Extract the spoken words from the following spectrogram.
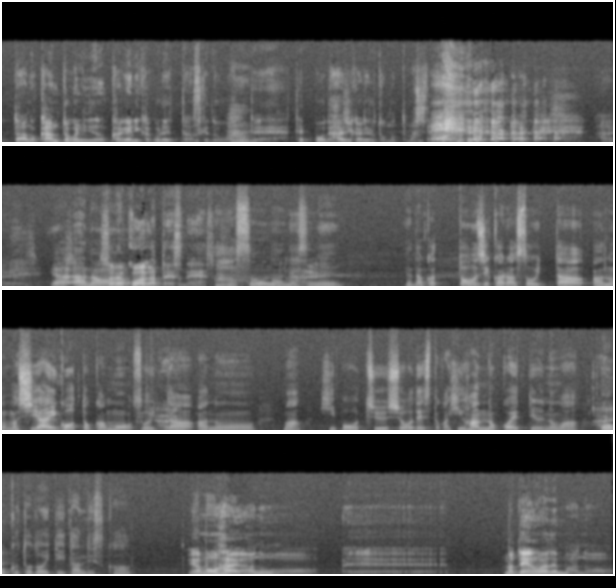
っとあの監督にの陰に隠れてたんですけど終わって、はい。鉄砲で弾かれると思ってまして、え はい。いやあのそれは怖かったですね。あそうなんですね、はい。い、やなんか当時からそういったあの、まあ、試合後とかもそういった、はあのまあ、誹謗中傷ですとか批判の声っていうのははい。多く届いていたんですか、いやもうはいあの、えーまあ、電話でもあの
